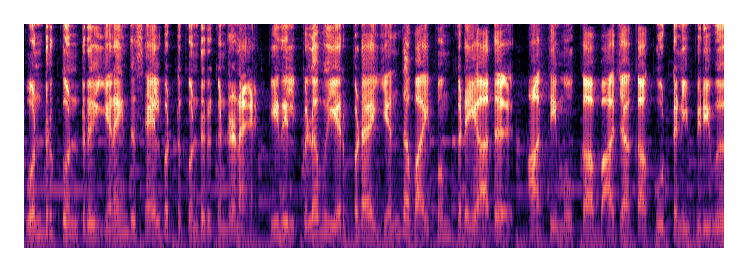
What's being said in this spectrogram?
ஒன்றுக்கொன்று இணைந்து செயல்பட்டுக் கொண்டிருக்கின்றன. இதில் பிளவு ஏற்பட எந்த வாய்ப்பும் கிடையாது. அதிமுக பாஜக கூட்டணி பிரிவு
